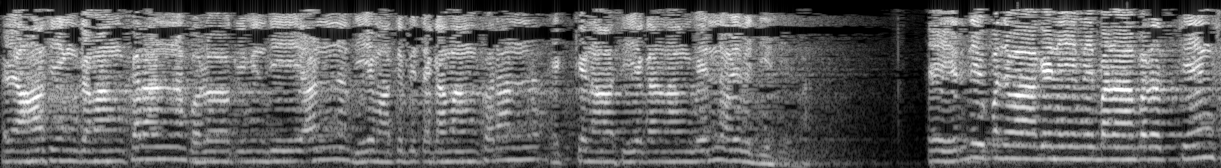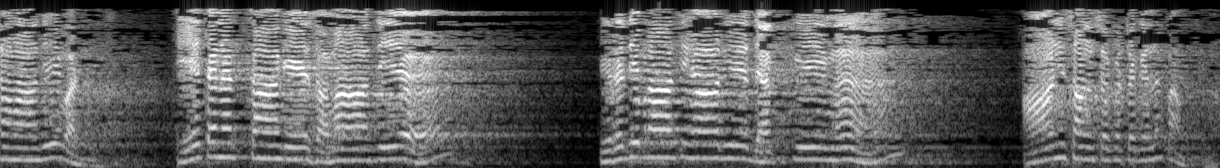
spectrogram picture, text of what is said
ඒ අහසින් ගමන් කරන්න පොළොවකින්දී යන්න දිය මත පිට ගමන් කරන්න එක්කෙනා සිය ගණන් වෙන්න ඔය විදිහට. ඒ 이르දි උපදවා ගැනීමේ බලාපොරොත්තුෙන් සමාධිය වඩනවා. ඒතනත්තාගේ සමාධිය ඉරදි ප්‍රාතිහාර්ය දැක්වීම ආනිසංසකටගෙන පවතිනවා.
